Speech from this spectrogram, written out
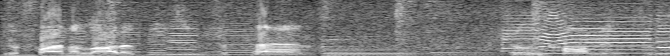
You'll find a lot of these in Japan. Really common.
